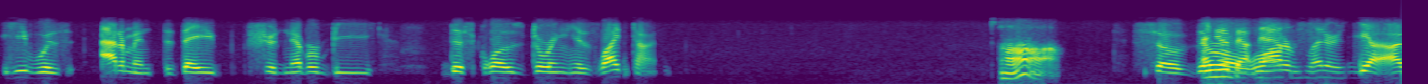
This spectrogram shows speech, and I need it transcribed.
he was adamant that they should never be disclosed during his lifetime. Ah. So there I knew are about a lot Madison's of letters. yeah. I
